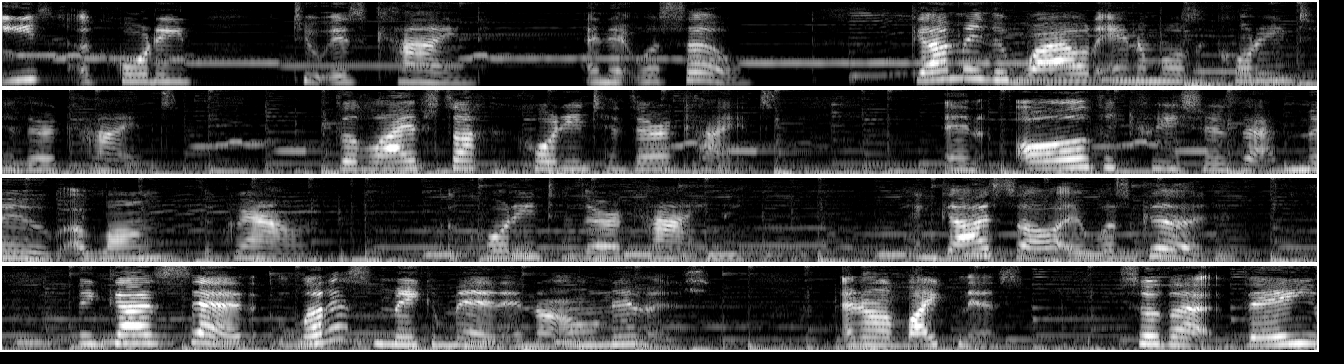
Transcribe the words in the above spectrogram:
each according to its kind. And it was so. God made the wild animals according to their kinds, the livestock according to their kinds, and all the creatures that move along the ground according to their kind. And God saw it was good. Then God said, Let us make men in our own image, and our likeness, so that they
